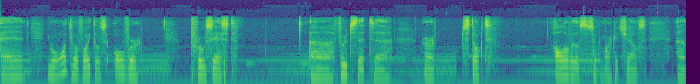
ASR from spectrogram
And you will want to avoid those over processed uh, foods that uh, are stocked all over those supermarket shelves. Um,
